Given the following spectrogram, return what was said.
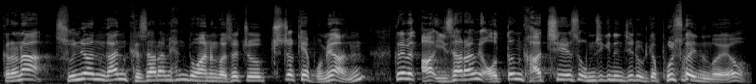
그러나 수년간 그 사람이 행동하는 것을 쭉 추적해 보면 그러면 아 이 사람이 어떤 가치에서 움직이는지를 우리가 볼 수가 있는 거예요.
